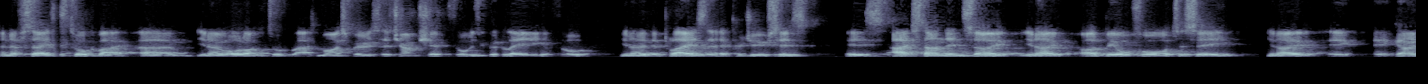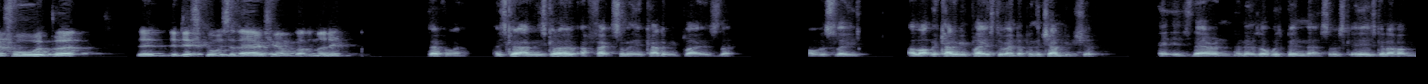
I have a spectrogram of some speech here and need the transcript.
enough say to talk about. Um, you know, all I can talk about is my experience of the championship. I thought it was a good league. I thought you know the players that it produces is outstanding. So you know, I'd be all for to see you know it, it going forward, but the the difficulties are there if you haven't got the money. Definitely, it's going and it's going to affect some of the academy players that obviously a lot of the academy players do end up in the championship. It is there and, and it has always been there, so it's, it is going to have a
